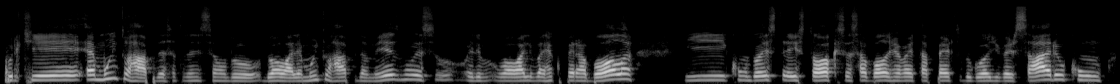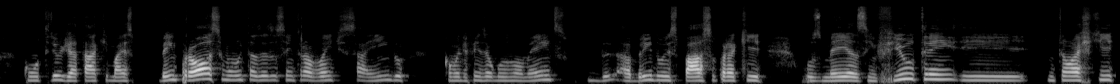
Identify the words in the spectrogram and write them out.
porque é muito rápida essa transição do, do Awali, é muito rápida mesmo. Esse, ele, o Awali vai recuperar a bola e com dois, três toques, essa bola já vai estar perto do gol adversário, com, com o trio de ataque mais bem próximo, muitas vezes o centroavante saindo, como ele fez em alguns momentos, abrindo um espaço para que os meias infiltrem, e então acho que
